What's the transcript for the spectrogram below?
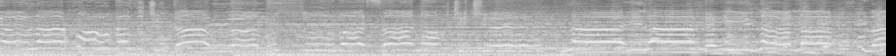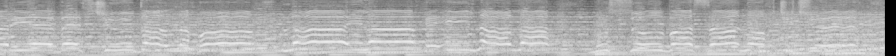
yayla hovbez çudalla Musu basa noh çiçüe La ilahe illallah Lar yeves çudalla ho. La ilahe illallah Musul basa noh çiçüe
